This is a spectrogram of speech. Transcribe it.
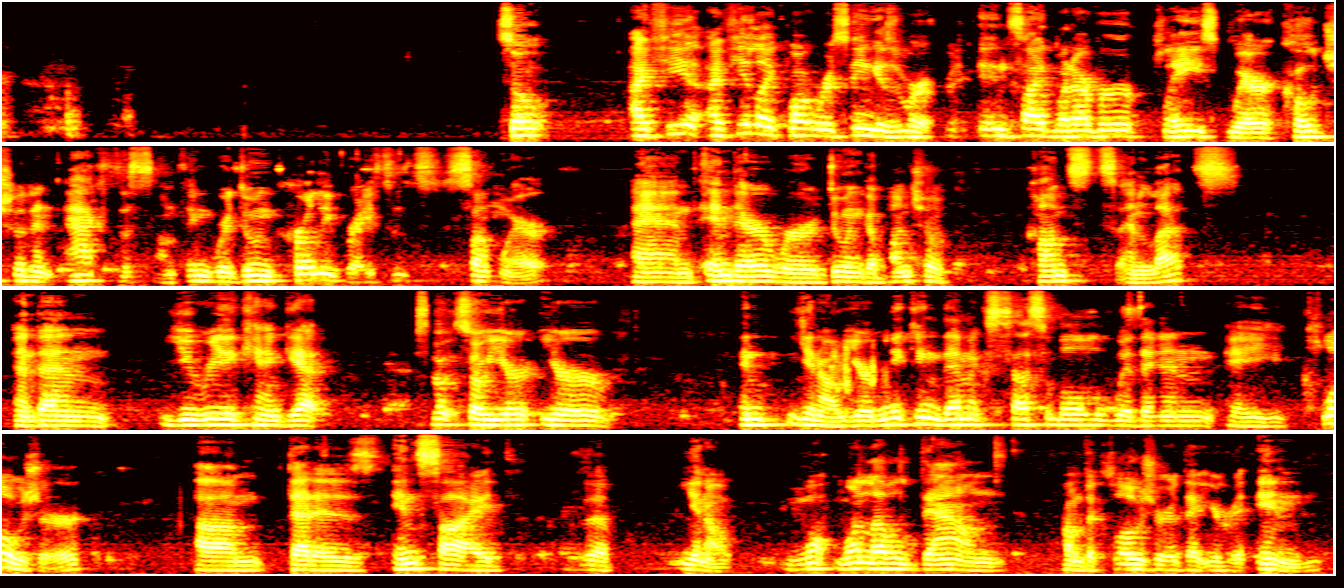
So I feel I feel like what we're saying is we're inside whatever place where code shouldn't access something. We're doing curly braces somewhere, and in there we're doing a bunch of consts and lets, and then you really can't get. So so you're you're, and you know you're making them accessible within a closure um, that is inside the you know one, one level down from the closure that you're in.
